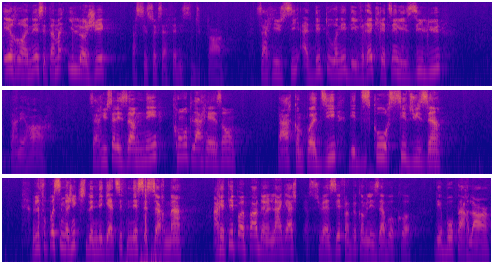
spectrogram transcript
erroné, c'est tellement illogique, parce que c'est ça que ça fait des séducteurs ça réussit à détourner des vrais chrétiens, les élus, dans l'erreur. Ça réussit à les amener contre la raison, par, comme Paul dit, des discours séduisants. Mais là, il ne faut pas s'imaginer que c'est de négatif nécessairement. Arrêtez, Paul parle d'un langage persuasif, un peu comme les avocats, des beaux parleurs.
